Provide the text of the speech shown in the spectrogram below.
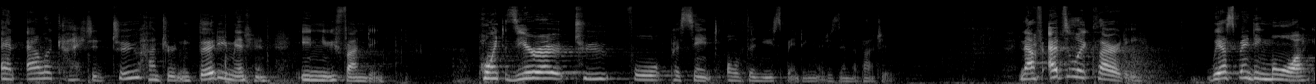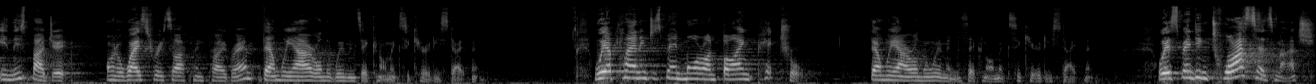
and allocated 230 million in new funding, 0.024 per cent of the new spending measures in the budget. Now, for absolute clarity, we are spending more in this budget on a waste recycling program than we are on the Women's Economic Security Statement. We are planning to spend more on buying petrol than we are on the Women's Economic Security Statement. We're spending twice as much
